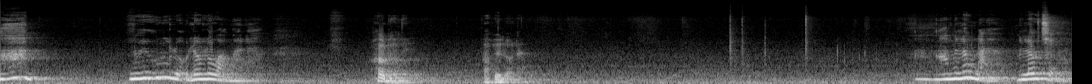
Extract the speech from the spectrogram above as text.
ငါຫນွေဦးလို့အလုပ်လုပ်ရမှာလားဟုတ်တယ်လေဘာဖြစ်လို့လဲငါမလုပ်နိုင်ဘူးမလုပ်ချင်ဘူး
